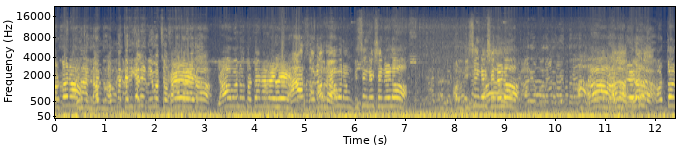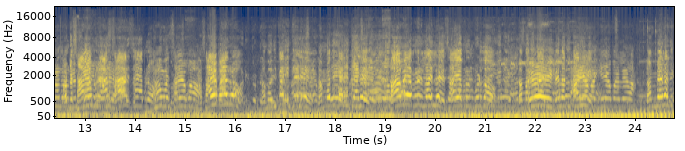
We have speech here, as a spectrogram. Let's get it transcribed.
ದೊಡ್ಡವನು? ನಮ್ಮ ತೆರಿಗೆಲಿ ನೀವು ಯಾವನು ದೊಡ್ಡವನಲ್ಲ ಇಲ್ಲಿ? ಯಾವನ ಡಿಸಿಗ್ನೇಷನ್ ಹೇಳು? ಅವ್ನ ಡಿಸಿಗ್ನೇಷನ್ ಹೇಳು. ದೊಡ್ಡವನಂದ್ರೆ ಅವ್ನ ಸಾಹೇಬ್ರು ಯಾರು? ಸಾರಿ ಸಾಹೇಬ್ರು ಯಾವನ್ ಸಾಹೇಬ? ಸಾಹೇಬ ಯಾರು? ನಮ್ಮ ಅಧಿಕಾರಿ ಅಂತ ಹೇಳಿ ನಮ್ಮ ಅಧಿಕಾರಿ ಅಂತ ಹೇಳಿ ಸಾಹೇಬ್ರು ಇಲ್ಲ ಇಲ್ಲಿ. ಸಾಹೇಬ್ರು ಅನ್ಬಿಡ್ದು ನಮ್ಮ ಅಧಿಕಾರಿ ಮೇಲಧಿಕಾರಿ. ನಮ್ಮ ಮೇಲಧಿಕಾರಿ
